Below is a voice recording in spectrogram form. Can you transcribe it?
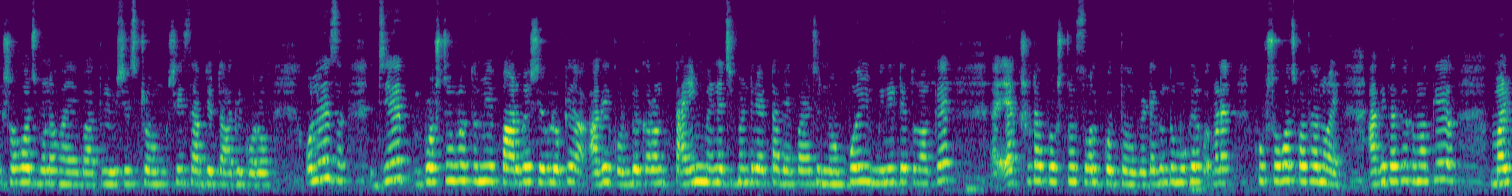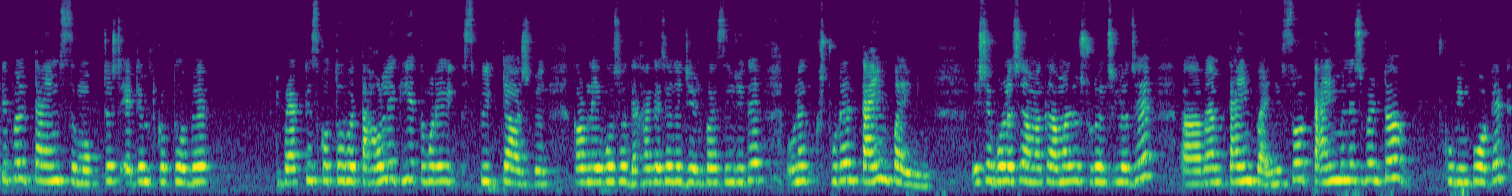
সহজ মনে হয় বা তুমি বেশি স্ট্রং সেই সাবজেক্টটা আগে করো। অলওয়েজ যে প্রশ্নগুলো তুমি পারবে সেগুলোকে আগে করবে, কারণ টাইম ম্যানেজমেন্টের একটা ব্যাপার আছে। নব্বই মিনিটে তোমাকে একশোটা প্রশ্ন সলভ করতে হবে। এটা কিন্তু মুখের মানে খুব সহজ কথা নয়। আগে থেকে তোমাকে multiple times mock test attempt করতে হবে প্র্যাকটিস করতে হবে, তাহলে গিয়ে তোমার এই স্পিডটা আসবে। কারণ এই বছর দেখা গেছে যে জেন পাস ইউজিতে অনেক স্টুডেন্ট টাইম পায়নি। এসে বলেছে আমাকে, আমার স্টুডেন্ট ছিল যে ম্যাম টাইম পাইনি সো টাইম ম্যানেজমেন্টটা খুব ইম্পর্টেন্ট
